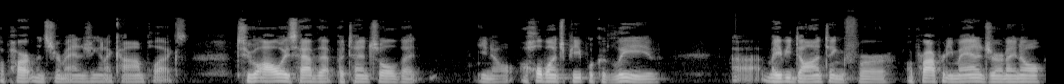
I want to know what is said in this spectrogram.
apartments you're managing in a complex, to always have that potential that, you know, a whole bunch of people could leave uh, may be daunting for a property manager. And I know,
